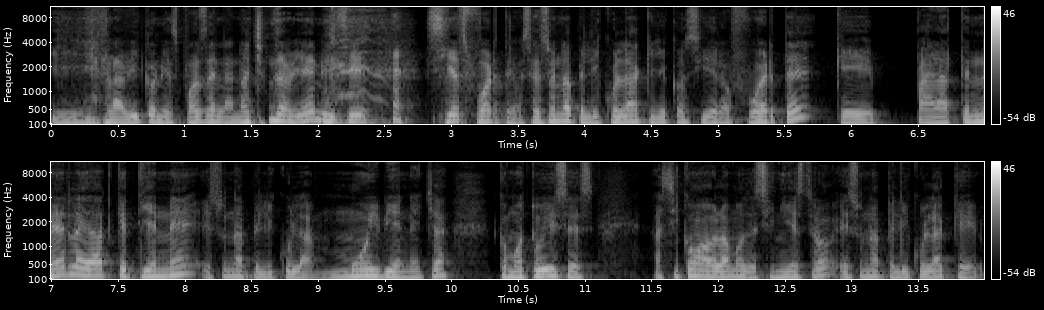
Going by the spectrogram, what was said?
y la vi con mi esposa en la noche también. Y sí, sí es fuerte. O sea, es una película que yo considero fuerte, que para tener la edad que tiene, es una película muy bien hecha. Como tú dices, así como hablamos de Siniestro, es una película que,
